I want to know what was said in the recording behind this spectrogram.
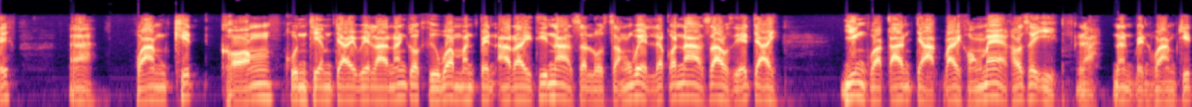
ยๆความคิดของคุณเทียมใจเวลานั้นก็คือว่ามันเป็นอะไรที่น่าสลดสังเวชแล้วก็น่าเศร้าเสียใจ ยิ่งกว่าการจากไปของแม่เขาซะอีกนะนั่นเป็นความคิด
